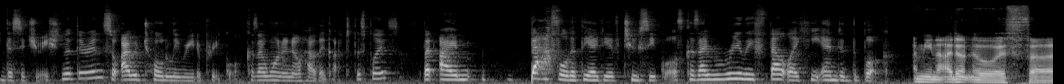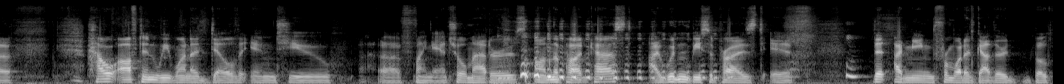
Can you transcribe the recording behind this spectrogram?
the situation that they're in. So I would totally read a prequel because I want to know how they got to this place. But I'm baffled at the idea of two sequels because I really felt like he ended the book I mean, I don't know if uh, how often we want to delve into uh, financial matters on the podcast. I wouldn't be surprised if that. I mean, from what I've gathered, both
